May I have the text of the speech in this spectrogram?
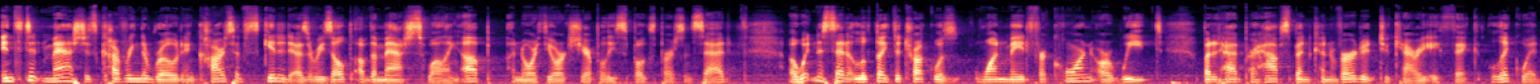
Instant mash is covering the road, and cars have skidded as a result of the mash swelling up, a North Yorkshire police spokesperson said. A witness said it looked like the truck was one made for corn or wheat, but it had perhaps been converted to carry a thick liquid.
